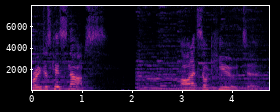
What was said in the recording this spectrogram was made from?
Brody just kissed Snops. Oh, that's so cute.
